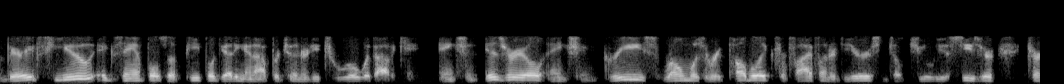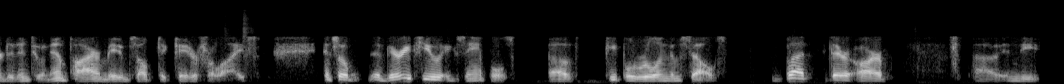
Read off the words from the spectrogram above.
very few examples of people getting an opportunity to rule without a king. Ancient Israel, ancient Greece, Rome was a republic for 500 years until Julius Caesar turned it into an empire, made himself dictator for life. And so, very few examples of people ruling themselves. But there are, uh, in the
